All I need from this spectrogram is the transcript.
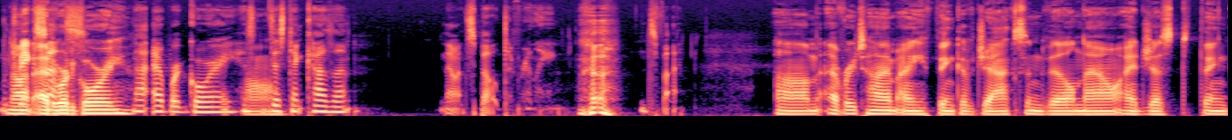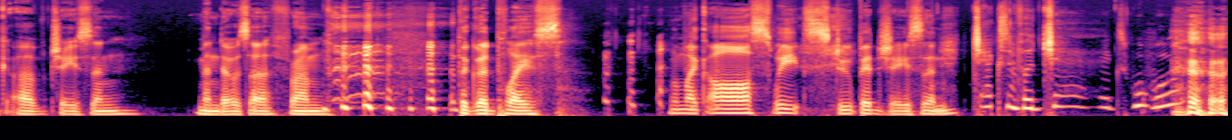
Not Edward sense. Gorey. Not Edward Gorey, his Oh. distant cousin. No, it's spelled differently. it's fine. Um, every time I think of Jacksonville now, I just think of Jason Mendoza from The Good Place. I'm like, oh, sweet, stupid Jason. Jacksonville Jags. Woo woo.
